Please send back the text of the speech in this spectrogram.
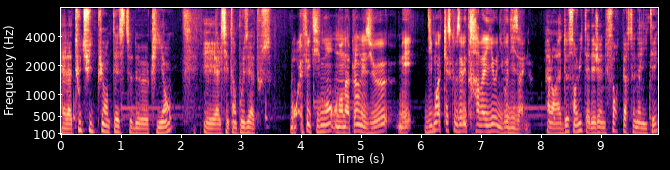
Elle a tout de suite plu en test de clients et elle s'est imposée à tous. Bon, effectivement, on en a plein les yeux, mais dis-moi, qu'est-ce que vous avez travaillé au niveau design? Alors la 208 a déjà une forte personnalité,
